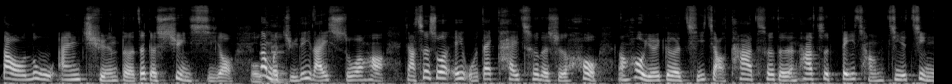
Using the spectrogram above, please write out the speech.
道路安全的这个讯息哦。那么举例来说哈，假设说，哎，我在开车的时候，然后有一个骑脚踏车的人，他是非常接近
